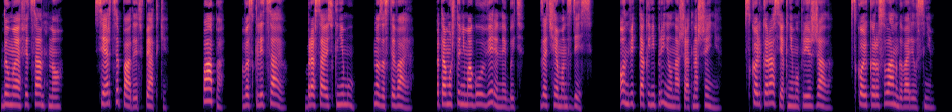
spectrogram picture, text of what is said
Думаю, официант, но... Сердце падает в пятки. «Папа!» — восклицаю. Бросаюсь к нему, но застывая. Потому что не могу уверенной быть, зачем он здесь. Он ведь так и не принял наши отношения. Сколько раз я к нему приезжала. Сколько Руслан говорил с ним.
